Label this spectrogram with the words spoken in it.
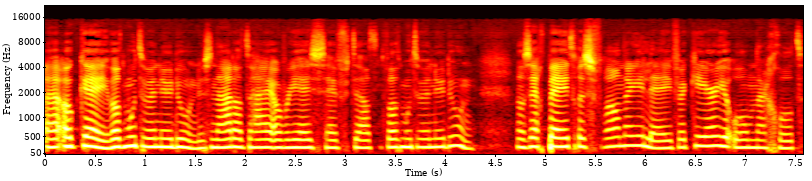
uh, oké, wat moeten we nu doen? Dus nadat hij over Jezus heeft verteld, wat moeten we nu doen? Dan zegt Petrus, verander je leven, keer je om naar God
